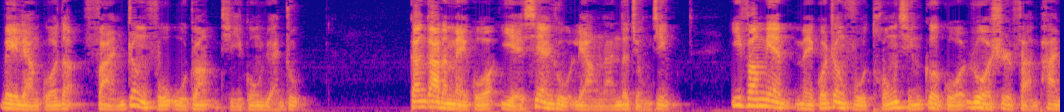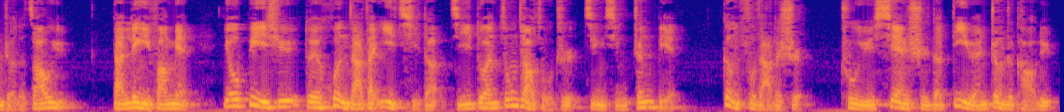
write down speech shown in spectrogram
为两国的反政府武装提供援助。尴尬的美国也陷入两难的窘境，一方面美国政府同情各国弱势反叛者的遭遇，但另一方面。又必须对混杂在一起的极端宗教组织进行甄别。更复杂的是，出于现实的地缘政治考虑，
